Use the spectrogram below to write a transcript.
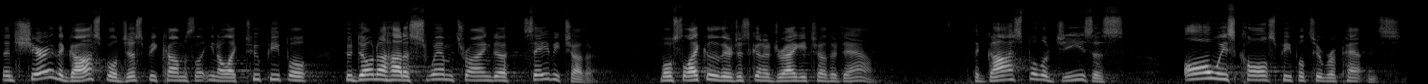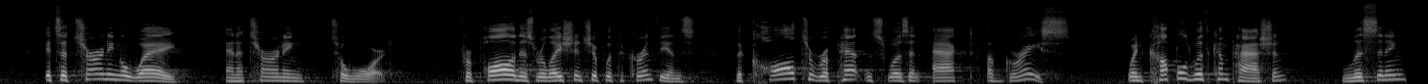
then sharing the gospel just becomes you know, like two people who don't know how to swim trying to save each other most likely they're just going to drag each other down. The gospel of Jesus always calls people to repentance. It's a turning away and a turning toward. For Paul in his relationship with the Corinthians, the call to repentance was an act of grace. When coupled with compassion, listening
